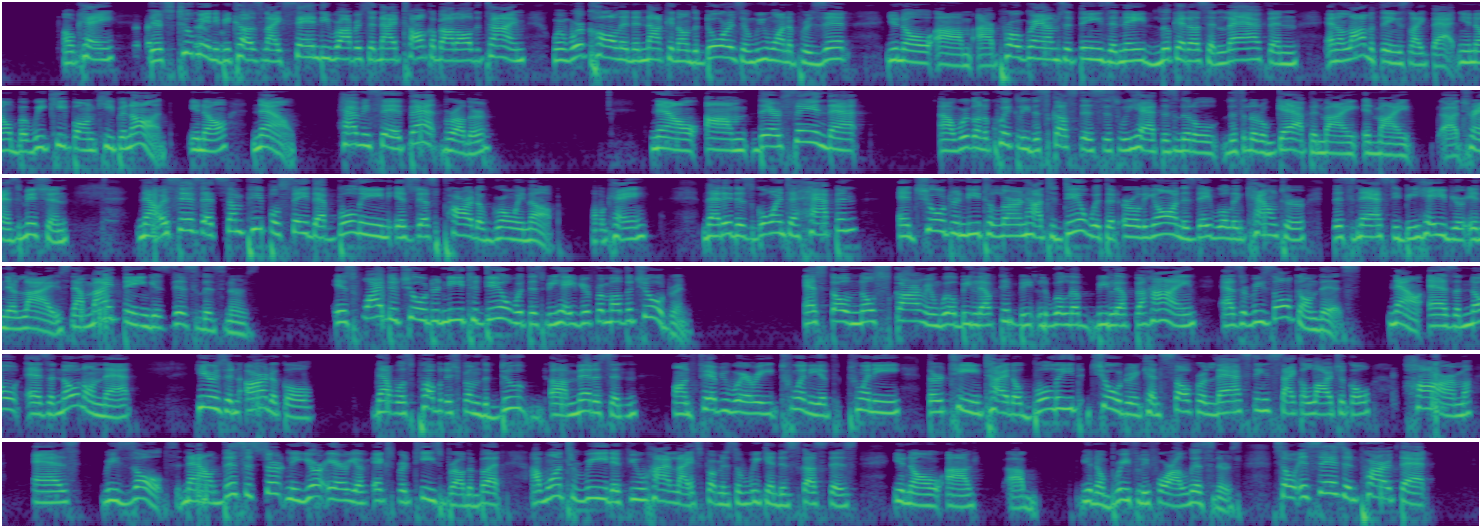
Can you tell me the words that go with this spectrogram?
Okay. There's too many because like Sandy Roberts and I talk about all the time when we're calling and knocking on the doors and we want to present, you know, um, our programs and things and they look at us and laugh and, and a lot of things like that, you know, but we keep on keeping on, you know. Now, having said that, brother, now, um, they're saying that uh, we're going to quickly discuss this since we had this little this little gap in my in my uh, transmission. Now it says that some people say that bullying is just part of growing up. Okay, that it is going to happen and children need to learn how to deal with it early on as they will encounter this nasty behavior in their lives. Now my thing is this, listeners, is why do children need to deal with this behavior from other children? As though no scarring will be left be, will be left behind as a result on this. Now, as a note, as a note on that, here's an article that was published from the Duke uh, Medicine on February 20th, 2013 titled Bullied Children Can Suffer Lasting Psychological Harm as Results. Now, this is certainly your area of expertise, brother, but I want to read a few highlights from it so we can discuss this, you know, uh, uh, you know, briefly for our listeners. So it says in part that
